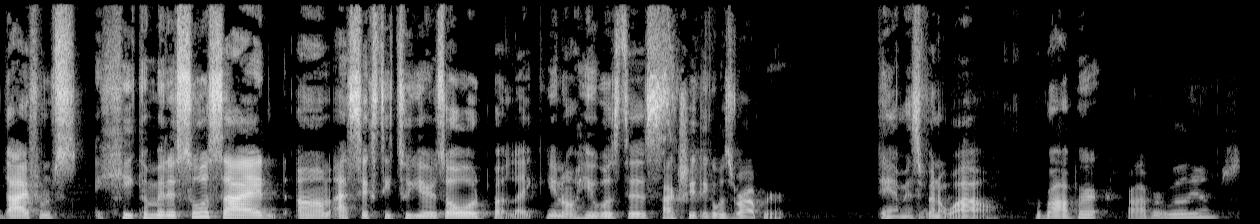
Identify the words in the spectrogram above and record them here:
died from he committed suicide um at 62 years old but like you know he was this I actually think it was Robert. Damn, it's been a while. robert Robert Williams.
